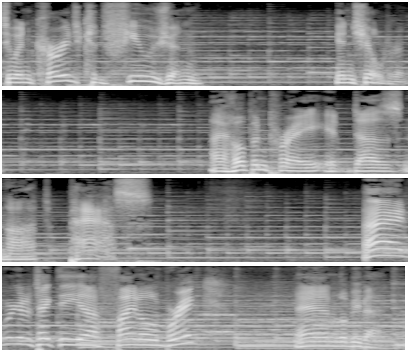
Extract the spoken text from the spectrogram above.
to encourage confusion in children. I hope and pray it does not pass. All right, we're going to take the uh, final break and we'll be back.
